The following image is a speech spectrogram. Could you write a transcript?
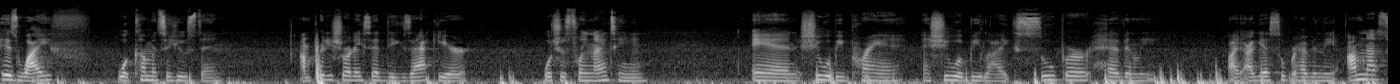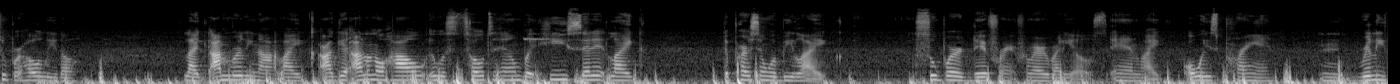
his wife would come into Houston. I'm pretty sure they said the exact year, which was 2019. And she would be praying, and she would be like super heavenly. Like, I guess super heavenly. I'm not super holy though. Like I'm really not like I get I don't know how it was told to him, but he said it like the person would be like super different from everybody else and like always praying and really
